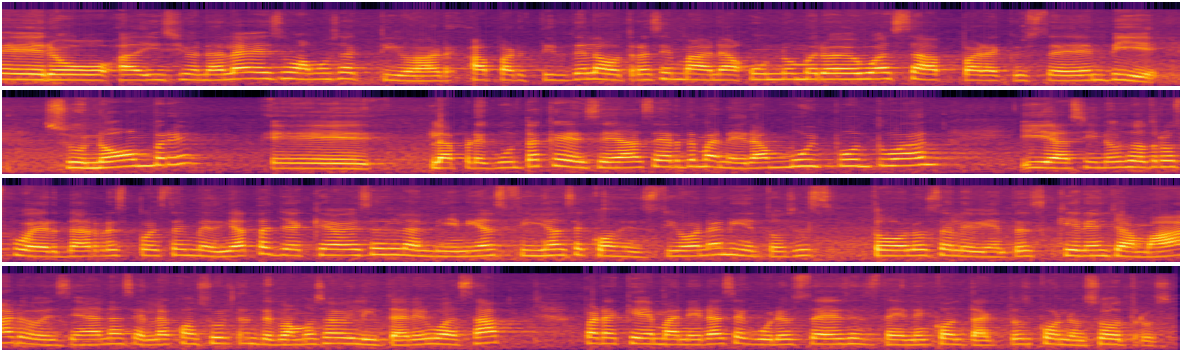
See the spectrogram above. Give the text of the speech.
pero adicional a eso vamos a activar a partir de la otra semana un número de WhatsApp para que usted envíe su nombre, eh, la pregunta que desea hacer de manera muy puntual y así nosotros poder dar respuesta inmediata, ya que a veces las líneas fijas se congestionan y entonces todos los televidentes quieren llamar o desean hacer la consulta, entonces vamos a habilitar el WhatsApp para que de manera segura ustedes estén en contacto con nosotros.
